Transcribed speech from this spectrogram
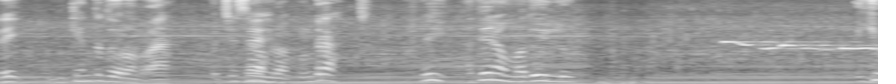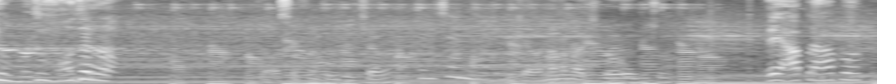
రే ఇంకెంత దూరం రా? వచ్చేసాం రా ఉండరా. రే అదేరా మధు ఇల్లు. అయ్యో మధు ఫాదర్ రా. రే ఆపరా ఆపు ఆపు.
